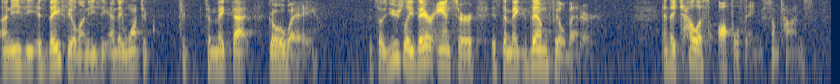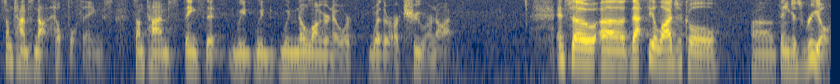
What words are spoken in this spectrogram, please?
uneasy is they feel uneasy and they want to, to, to make that go away. And so usually their answer is to make them feel better. And they tell us awful things sometimes sometimes not helpful things, sometimes things that we, we, we no longer know whether are true or not. And so uh, that theological uh, thing is real.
